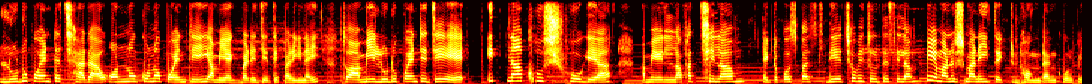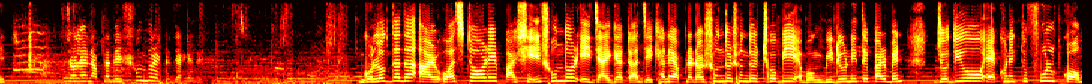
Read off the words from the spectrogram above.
লুডো পয়েন্টটা ছাড়া অন্য কোনো পয়েন্টেই আমি একবারে যেতে পারি নাই। তো আমি লুডো পয়েন্টে যেয়ে ইতনা খুশ হো গিয়া। আমি লাফাচ্ছিলাম, একটু পোস্ট পাস দিয়ে ছবি তুলতেছিলাম। মেয়ে মানুষ মানেই তো একটু ঢং ডাং করবে। চলেন আপনাদের সুন্দর একটা জায়গা দেখি গোলক দাদা আর ওয়াচ টাওয়ারের পাশেই সুন্দর এই জায়গাটা, যেখানে আপনারা সুন্দর সুন্দর ছবি এবং ভিডিও নিতে পারবেন। যদিও এখন একটু ফুল কম,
